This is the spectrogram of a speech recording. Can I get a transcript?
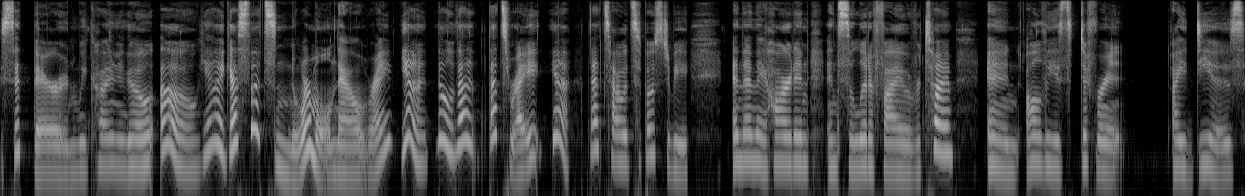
sit there and we kind of go, "Oh, yeah, I guess that's normal now, right? Yeah, no, that that's right. Yeah, that's how it's supposed to be." and then they harden and solidify over time and all these different ideas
